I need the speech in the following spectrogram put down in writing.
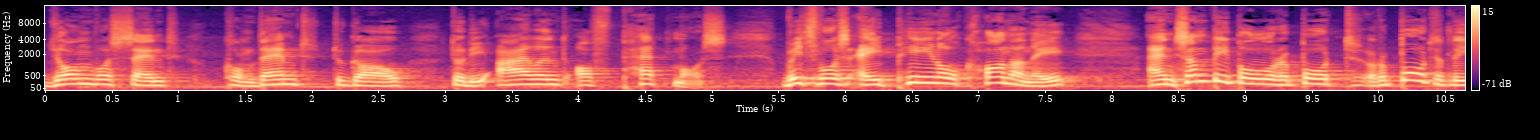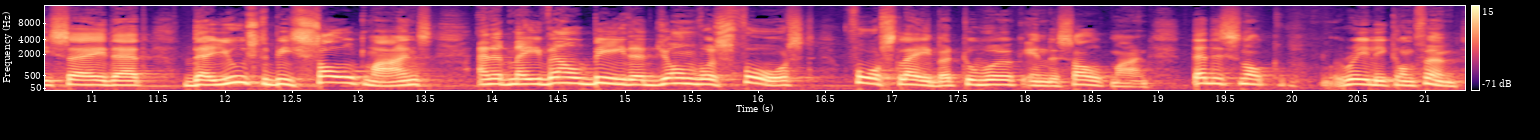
John was sent, condemned to go to the island of Patmos, which was a penal colony and some people report, reportedly say that there used to be salt mines, and it may well be that John was forced, forced labor, to work in the salt mine. That is not really confirmed.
